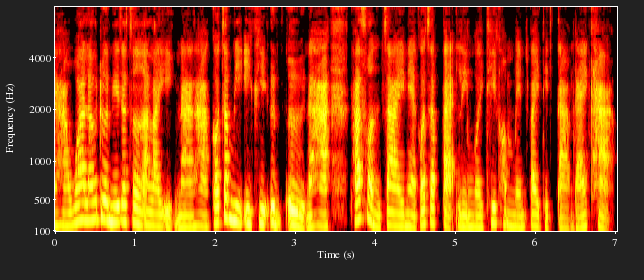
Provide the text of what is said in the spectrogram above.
นะคะว่าแล้วเดือนนี้จะเจออะไรอีกนะคะ ก็จะมี EP อื่น ๆนะคะ ถ้าสนใจเนี่ยก็จะแปะลิงก์ไว้ที่คอมเมนต์ไปติดตามได้ค่ะ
